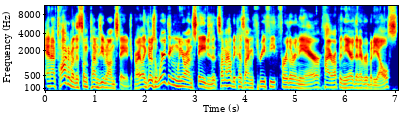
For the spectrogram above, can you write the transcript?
and I've talked about this sometimes even on stage, right? Like, there's a weird thing when you're on stage that somehow because I'm three feet further in the air, higher up in the air than everybody else,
